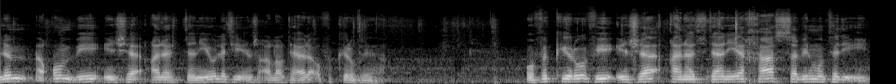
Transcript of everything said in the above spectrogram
لم أقم بإنشاء قناة ثانية والتي إن شاء الله تعالى أفكر فيها. أفكر في إنشاء قناة ثانية خاصة بالمبتدئين.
